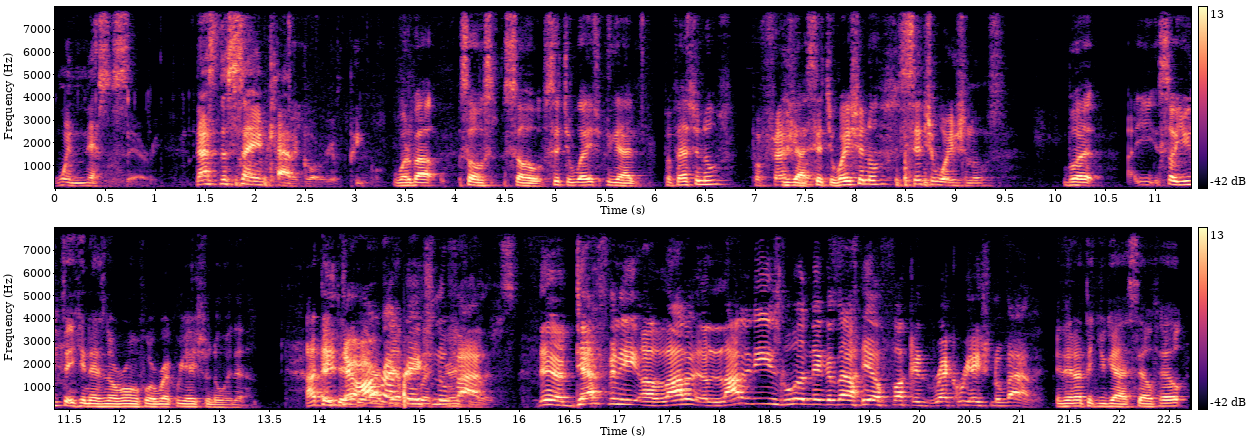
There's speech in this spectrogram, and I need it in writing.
when necessary. That's the same category of people. What about so so situation? You got professionals. Professional. You got situational. situationals. But so you thinking there's no room for recreational in there? I think that there are recreational. violence. There are definitely a lot of a lot of these little niggas out here fucking recreational violence. And then I think you got self help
